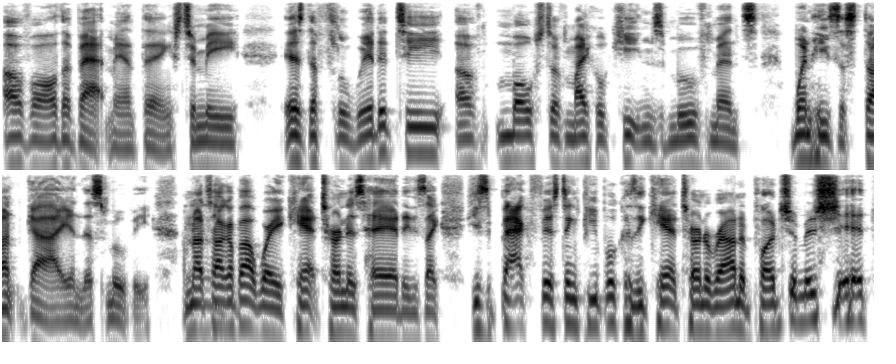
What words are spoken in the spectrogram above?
of all the Batman things to me is the fluidity of most of Michael Keaton's movements when he's a stunt guy in this movie. I'm not talking mm-hmm. about where he can't turn his head and he's like he's back fisting people because he can't turn around and punch him and shit.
